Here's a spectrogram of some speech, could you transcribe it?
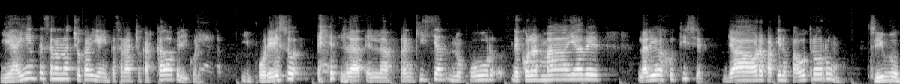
Y ahí empezaron a chocar y ahí empezaron a chocar cada película. Y por eso la, la franquicia no pudo decolar más allá de la Liga de Justicia. Ya ahora partieron para otro rumbo. Sí, pues,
